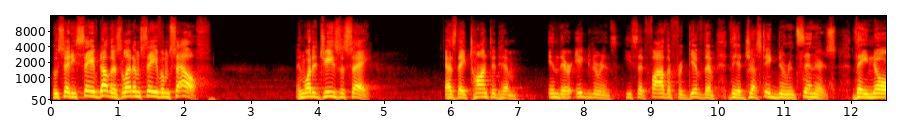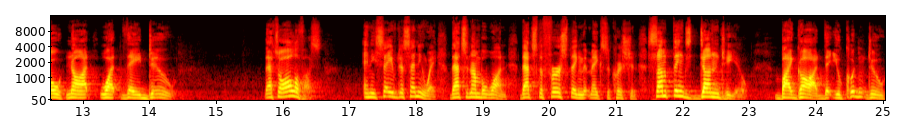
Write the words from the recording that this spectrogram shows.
who said he saved others, let him save himself. And what did Jesus say? As they taunted him in their ignorance, he said, Father, forgive them. They're just ignorant sinners. They know not what they do. That's all of us. And he saved us anyway. That's number one. That's the first thing that makes a Christian. Something's done to you by God that you couldn't do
